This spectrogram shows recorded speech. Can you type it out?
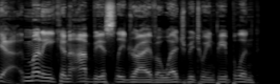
Yeah, money can obviously drive a wedge between people. And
